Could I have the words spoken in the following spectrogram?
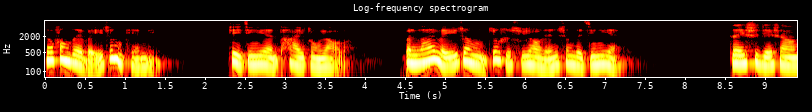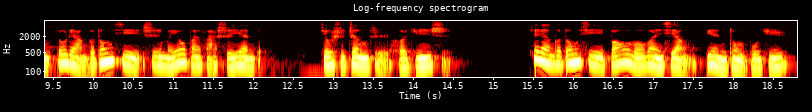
要放在为政篇里？这经验太重要了。本来为政就是需要人生的经验。在世界上有两个东西是没有办法实验的，就是政治和军事。这两个东西包罗万象，变动不居。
